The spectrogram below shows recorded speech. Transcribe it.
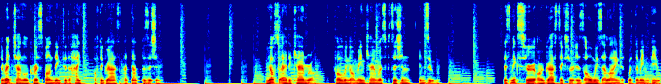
the red channel corresponding to the height of the grass at that position. We also add a camera, following our main camera's position and zoom. This makes sure our grass texture is always aligned with the main view.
